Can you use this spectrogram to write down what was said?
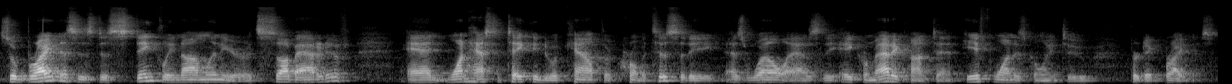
So brightness is distinctly nonlinear. It's subadditive, and one has to take into account the chromaticity as well as the achromatic content if one is going to predict brightness.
